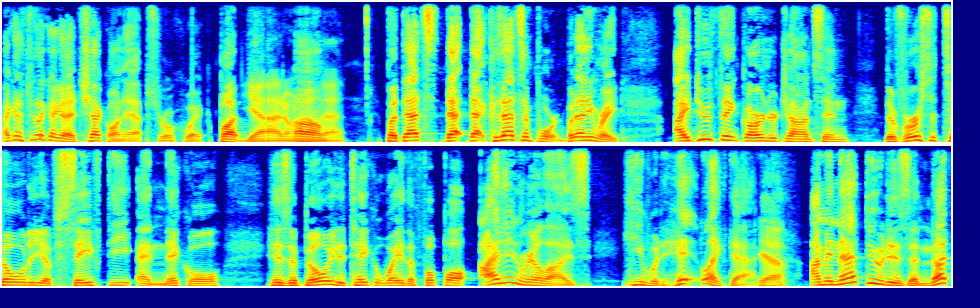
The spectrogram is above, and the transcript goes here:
I got to feel like I got to check on Epps real quick. But Yeah, I don't know Um, that. But that's that that because that's important. But at any rate, I do think Gardner Johnson, the versatility of safety and nickel, his ability to take away the football. I didn't realize he would hit like that. Yeah. I mean, that dude is a nut.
